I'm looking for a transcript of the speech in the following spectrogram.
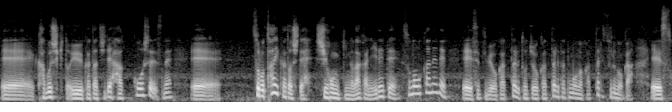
えー、株式という形で発行してですね、えー、その対価として資本金の中に入れてそのお金で、え、設備を買ったり土地を買ったり建物を買ったりするのか、え、そ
